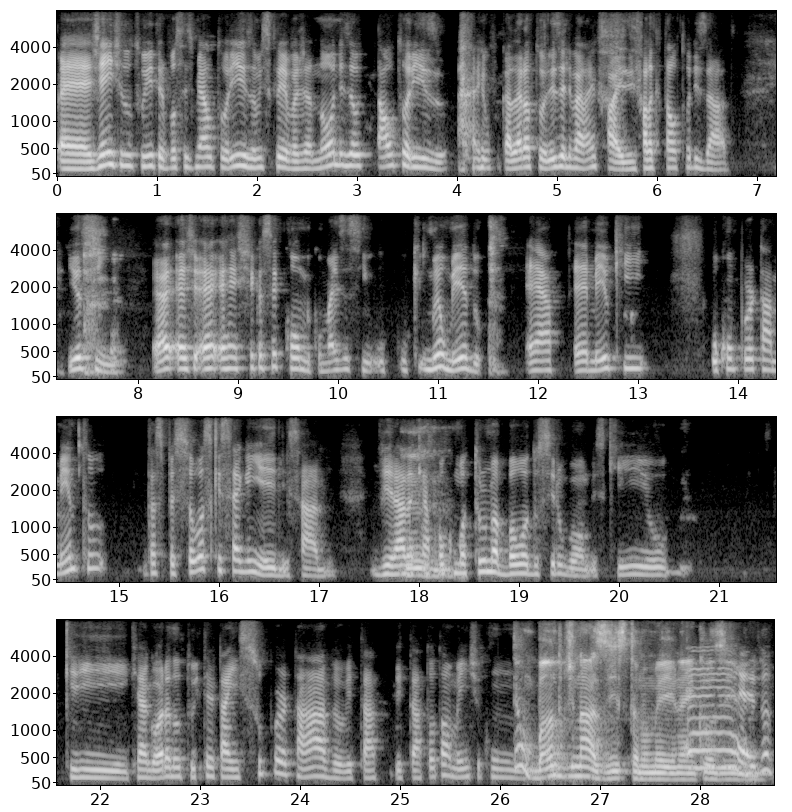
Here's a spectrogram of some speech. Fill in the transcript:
É, gente do Twitter, vocês me autorizam? Escreva, Janones, eu autorizo. Aí a galera autoriza, ele vai lá e faz, e fala que tá autorizado. E assim, é, é, é, é, chega a ser cômico, mas assim, o, o, o meu medo é, é meio que o comportamento das pessoas que seguem ele, sabe? Virar daqui uhum. a pouco uma turma boa do Ciro Gomes, que o que, que agora no Twitter tá insuportável e tá, e tá totalmente com. Tem um bando de nazista no meio, né? É, inclusive.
